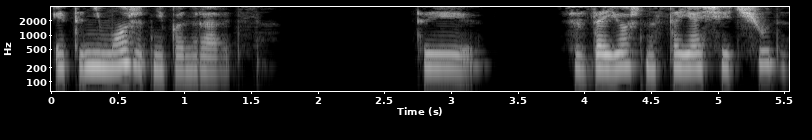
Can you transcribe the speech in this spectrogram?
Это не может не понравиться. Ты создаешь настоящее чудо.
